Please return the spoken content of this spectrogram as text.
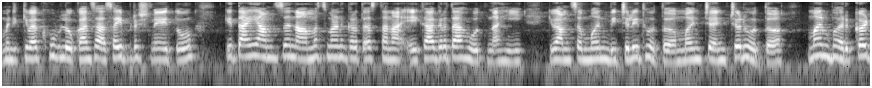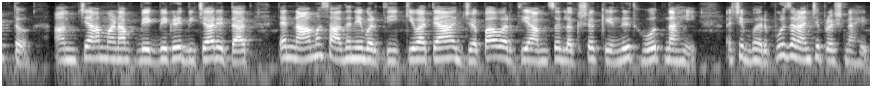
म्हणजे किंवा खूप लोकांचा असाही प्रश्न येतो की ताई आमचं नामस्मरण करत असताना एकाग्रता होत नाही किंवा आमचं मन विचलित होतं मन चंचल होतं मन भरकटतं आमच्या मनात वेगवेगळे विचार येतात त्या नामसाधनेवरती किंवा त्या जपावरती आमचं लक्ष केंद्रित होत नाही असे भरपूर जणांचे प्रश्न आहेत.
